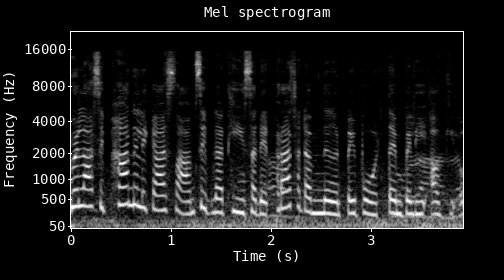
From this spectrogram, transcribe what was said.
เวลา 15นาฬิกา30 นาทีเสด็จพระราชดำเนินไปโบสถ์เตมเปรีอัลกิโอ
